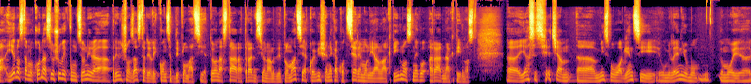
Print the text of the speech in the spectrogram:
Pa jednostavno kod nas još uvijek funkcionira prilično zastarjeli koncept diplomacije. To je ona stara tradicionalna diplomacija koja je više nekako ceremonijalna aktivnost nego radna aktivnost. E, ja se sjećam, e, mi smo u agenciji u Milenijumu, moj e,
